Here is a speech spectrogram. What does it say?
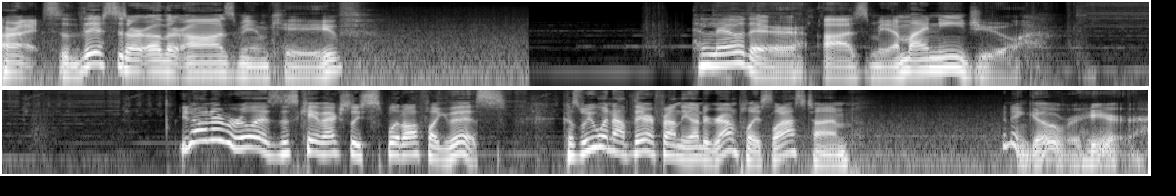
All right, so this is our other osmium cave. Hello there, osmium. I need you. You know, I never realized this cave actually split off like this. Because we went out there, found the underground place last time. We didn't go over here.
